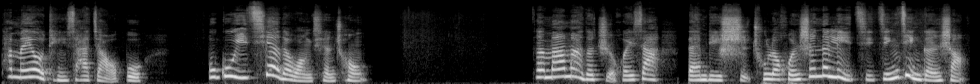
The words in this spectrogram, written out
他没有停下脚步，不顾一切地往前冲。在妈妈的指挥下，斑比使出了浑身的力气，紧紧跟上。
